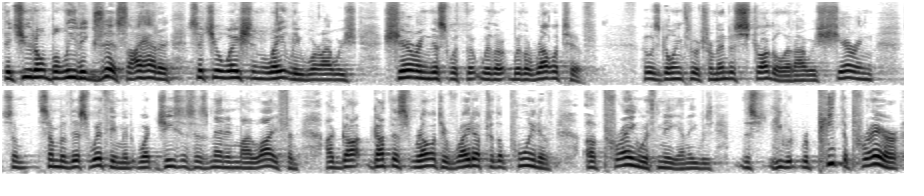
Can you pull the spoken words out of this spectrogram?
that you don't believe exists. I had a situation lately where I was sharing this with, the, with, a, with a relative who was going through a tremendous struggle, and I was sharing some, some of this with him and what Jesus has meant in my life. And I got, got this relative right up to the point of, of praying with me, and he, was this, he would repeat the prayer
